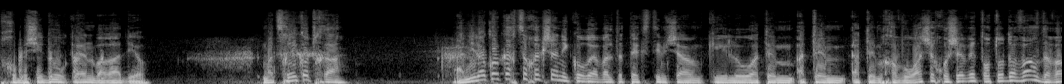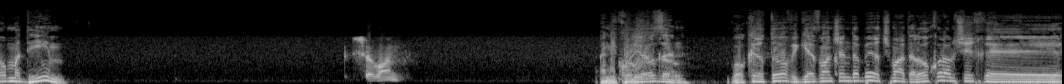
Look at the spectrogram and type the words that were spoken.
אנחנו בשידור, כן, ברדיו. מצחיק אותך. אני לא כל כך צוחק כשאני קורא אבל את הטקסטים שם, כאילו, אתם, אתם, אתם חבורה שחושבת אותו דבר, זה דבר מדהים. שרון, אני כולי בוקר אוזן. בוקר טוב, הגיע הזמן שנדבר. תשמע, אתה לא יכול להמשיך אה,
